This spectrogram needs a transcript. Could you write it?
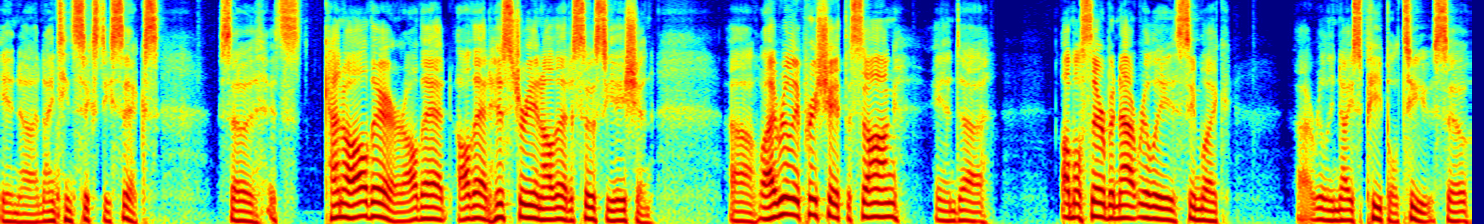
in uh, 1966. So it's kind of all there, all that all that history and all that association. Uh, well, I really appreciate the song and uh, almost there, but not really. Seem like uh, really nice people too. So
